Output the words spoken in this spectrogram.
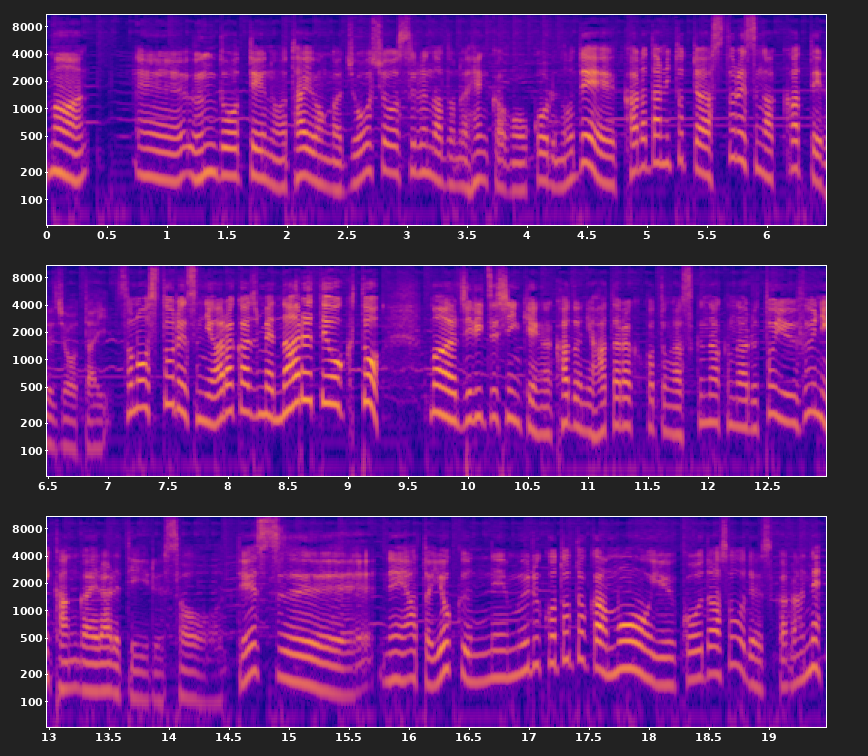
まあ、えー運動っていうのは体温が上昇するなどの変化が起こるので体にとってはストレスがかかっている状態。そのストレスにあらかじめ慣れておくと、まあ、自律神経が過度に働くことが少なくなるというふうに考えられているそうです、ね、あとよく眠ることとかも有効だそうですからね。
